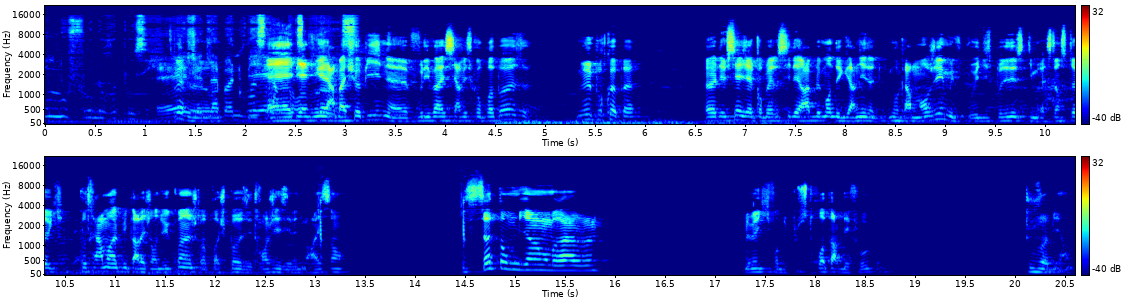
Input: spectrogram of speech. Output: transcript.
Il nous faut nous reposer. Eh, j'ai de la bonne bière. Eh, bienvenue à l'Arba Shopping, euh, vous voulez voir les services qu'on propose? Mais pourquoi pas? Euh, Le siège a considérablement dégarni mon garde-manger, mais vous pouvez disposer de ce qui me reste en stock. Contrairement à la plupart des gens du coin, je reproche pas aux étrangers les événements récents. Ça tombe bien, mon brave. Le mec, ils font du plus 3 par défaut, quoi. Tout va bien.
